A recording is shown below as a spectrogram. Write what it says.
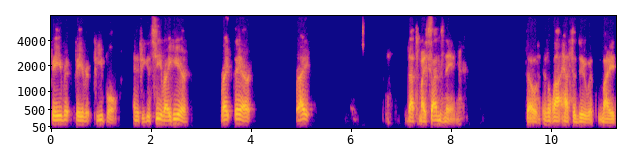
favorite favorite people, and if you can see right here, right there, right, that's my son's name. So there's a lot has to do with my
